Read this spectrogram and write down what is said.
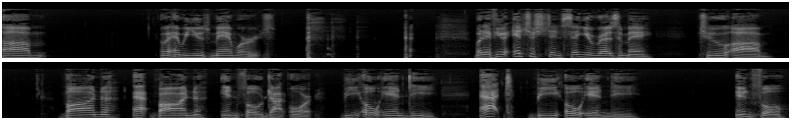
um, and we use man words. but if you're interested, send your resume to um, bond at bondinfo.org. B O N D at B O N D info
